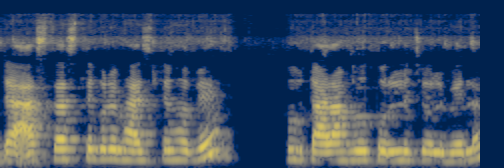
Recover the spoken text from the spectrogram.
এটা আস্তে আস্তে করে ভাজতে হবে। খুব তাড়াহুড়ো করলে চলবে না।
